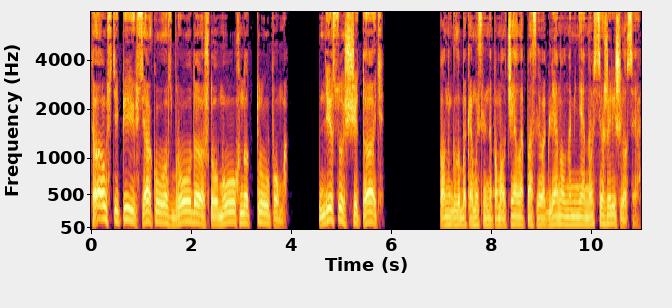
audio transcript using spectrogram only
Там в степи всякого сброда, что мух над трупом. Не сосчитать. Он глубокомысленно помолчал, опасливо глянул на меня, но все же решился.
